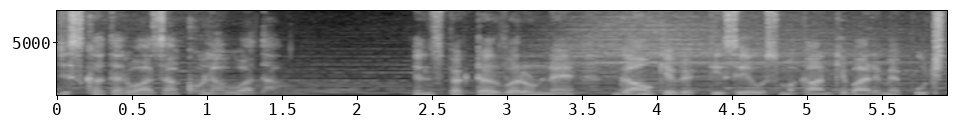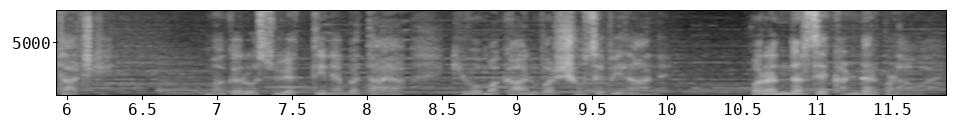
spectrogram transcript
जिसका दरवाज़ा खुला हुआ था। इंस्पेक्टर वरुण ने गाँव के व्यक्ति से उस मकान के बारे में पूछताछ की, मगर उस व्यक्ति ने बताया कि वो मकान वर्षों से वीरान है और अंदर से खंडर पड़ा हुआ है।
